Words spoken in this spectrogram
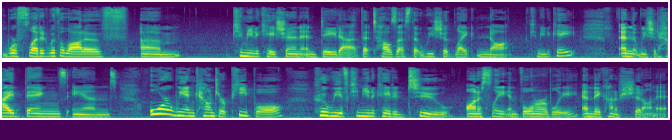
we're flooded with a lot of um, communication and data that tells us that we should like not communicate and that we should hide things and or we encounter people who we have communicated to honestly and vulnerably and they kind of shit on it.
